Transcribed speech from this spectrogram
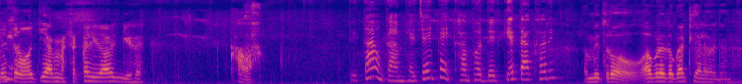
મિત્રો અત્યારમાં સકલીઓ આવી ગયું છે. ખાવા. તે કામ કામ હે? જયભાઈ ખાંભોદર કેતા ખરી? મિત્રો આપણે તો ગાંઠિયા લેવા જવાનું.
